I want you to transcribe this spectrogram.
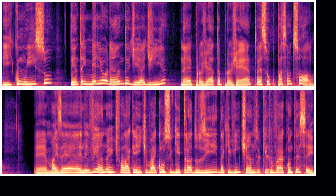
E com isso, tenta ir melhorando dia a dia, né, projeto a projeto, essa ocupação de solo. É, mas é leviano a gente falar que a gente vai conseguir traduzir daqui 20 anos o que, que vai acontecer.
